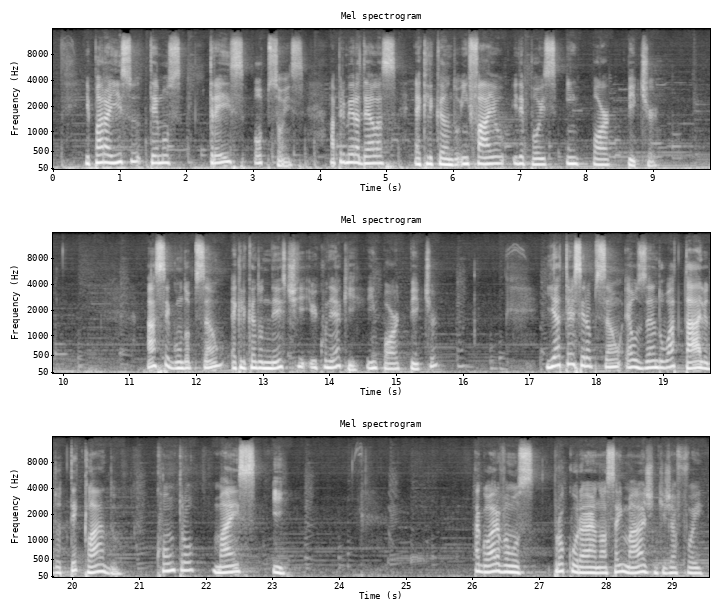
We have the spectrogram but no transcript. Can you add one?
E para isso temos três opções. A primeira delas é clicando em File e depois Import Picture. A segunda opção é clicando neste ícone aqui, Import Picture. E a terceira opção é usando o atalho do teclado Ctrl mais I. Agora vamos procurar nossa imagem que já foi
